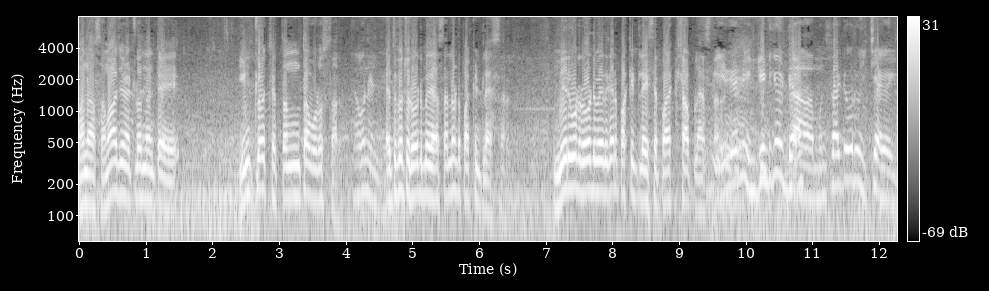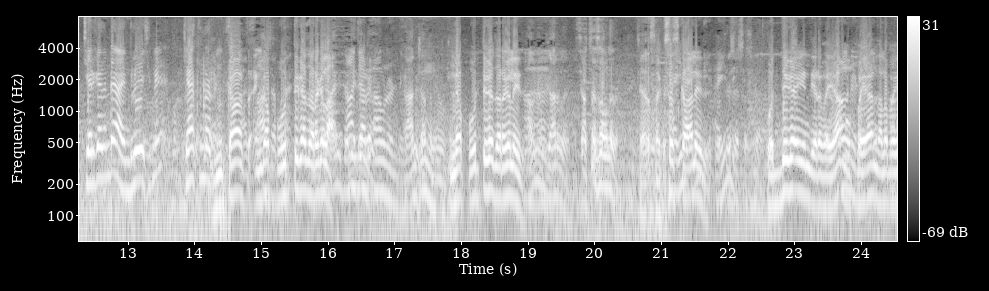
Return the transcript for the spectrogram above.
మన సమాజం ఎట్లుందంటే ఇంట్లో చెత్తంతా అవునండి. ఎత్తుకొచ్చి రోడ్డు మీద వేస్తారు లేదంటే పక్కింట్లో వేస్తారు. మీరు కూడా రోడ్డు మీద కానీ పక్కింట్లో వేస్తే పక్క షాప్లో వేస్తారు. ఇంటింటికి మున్సిపాలిటీ వారు ఇచ్చారు ఇచ్చారు కదండి అందులో వేసిన చేస్తున్నారు. ఇంకా ఇంకా పూర్తిగా జరగల. ఇంకా పూర్తిగా జరగలేదు. సక్సెస్ కాలేదు. కొద్దిగా అయింది ఇరవై ముప్పై నలభై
